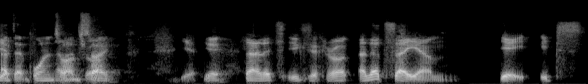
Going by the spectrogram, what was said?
at that point in time. No, so. Right yeah, yeah. No, that's exactly right, and that's a um, yeah, it's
